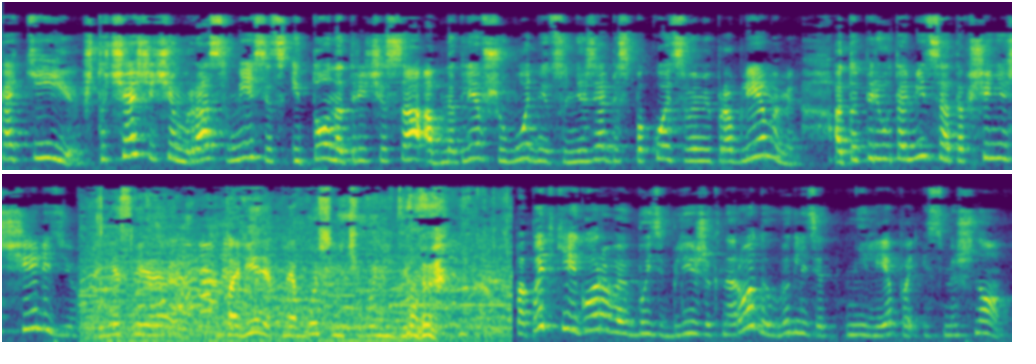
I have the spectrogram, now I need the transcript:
Какие? Что чаще, чем раз в месяц и то на три часа обнаглевшую модницу нельзя беспокоить своими проблемами, а то переутомиться от общения с челядью? Если поверят, я больше ничего не делаю. Попытки Егоровой быть ближе к народу выглядят нелепо и смешно.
